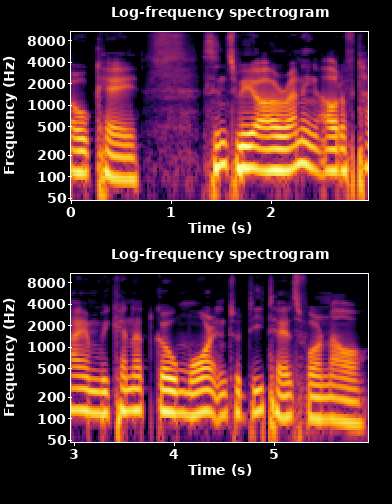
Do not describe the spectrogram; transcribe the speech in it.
Okay. Since we are running out of time, we cannot go more into details for now.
